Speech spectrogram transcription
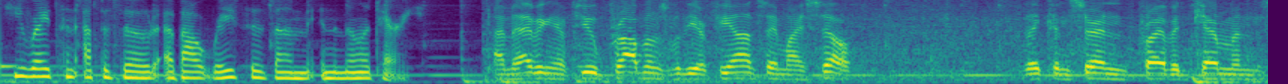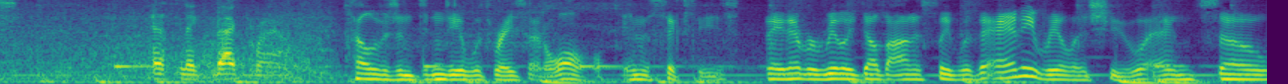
he writes an episode about racism in the military. I'm having a few problems with your fiance myself. They concern Private Cameron's ethnic background. Television didn't deal with race at all in the 60s. They never really dealt honestly with any real issue. And so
